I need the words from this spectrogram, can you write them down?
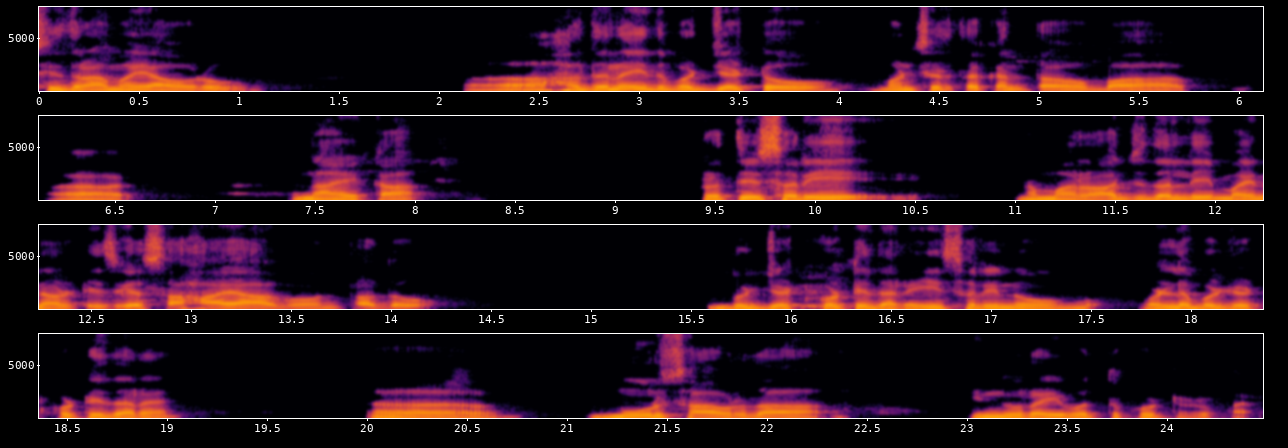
ಸಿದ್ದರಾಮಯ್ಯ ಅವರು ಹದಿನೈದು ಬಜೆಟ್ಟು ಮಂಡಿಸಿರ್ತಕ್ಕಂಥ ಒಬ್ಬ ನಾಯಕ. ಪ್ರತಿ ಸರಿ ನಮ್ಮ ರಾಜ್ಯದಲ್ಲಿ ಮೈನಾರಿಟೀಸ್ಗೆ ಸಹಾಯ ಆಗುವಂಥದ್ದು ಬಜೆಟ್ ಕೊಟ್ಟಿದ್ದಾರೆ. ಈ ಸರಿನೂ ಒಳ್ಳೆ ಬಜೆಟ್ ಕೊಟ್ಟಿದ್ದಾರೆ. ಮೂರು ಸಾವಿರದ ಇನ್ನೂರೈವತ್ತು ಕೋಟಿ ರೂಪಾಯಿ.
